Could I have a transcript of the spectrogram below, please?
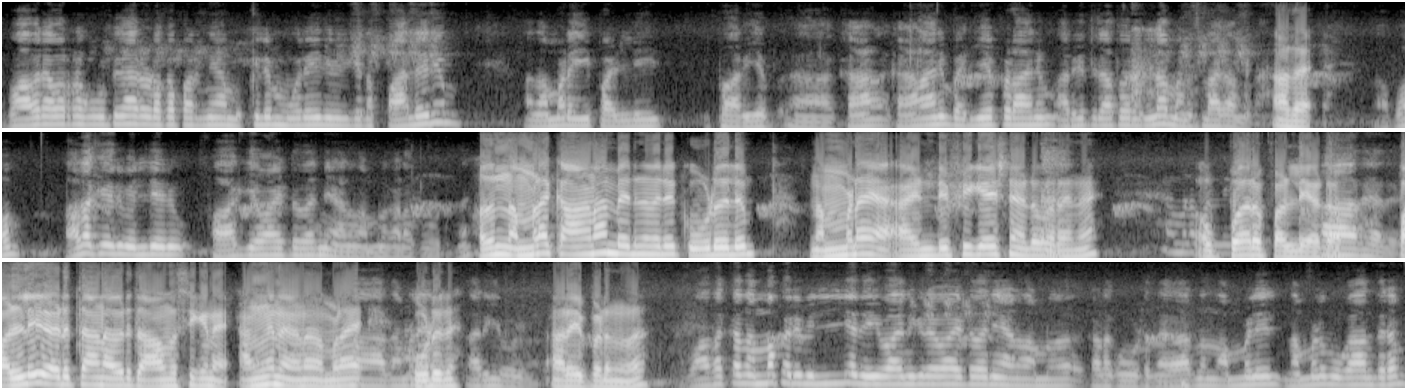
അപ്പോൾ അവരവരുടെ കൂട്ടുകാരോടൊക്കെ പറഞ്ഞ മുക്കിലും മൂലയിലും ഇരിക്കുന്ന പലരും നമ്മുടെ ഈ പള്ളി ഇപ്പൊ അറിയ കാണാനും പരിചയപ്പെടാനും അറിയത്തില്ലാത്തവരെല്ലാം മനസ്സിലാക്കാൻ തുടങ്ങി അതെ. അപ്പം അതൊക്കെ ഒരു വലിയൊരു ഭാഗ്യമായിട്ട് തന്നെയാണ് നമ്മൾ കണക്ക് കൂട്ടുന്നത് അത് നമ്മളെ കാണാൻ വരുന്നവര് കൂടുതലും നമ്മുടെ ഐഡന്റിഫിക്കേഷൻ ആയിട്ട് പറയുന്നത് ഉപ്പേറെ പള്ളി. കേട്ടോ. പള്ളിയുടെ അടുത്താണ് അവർ താമസിക്കുന്നത് അങ്ങനെയാണ് നമ്മളെ കൂടുതൽ അറിയപ്പെടുന്നത്. അപ്പൊ അതൊക്കെ നമുക്കൊരു വലിയ ദൈവാനുഗ്രഹമായിട്ട് തന്നെയാണ് നമ്മൾ കണക്ക് കൂട്ടുന്നത് കാരണം നമ്മളിൽ നമ്മൾ മുഖാന്തരം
